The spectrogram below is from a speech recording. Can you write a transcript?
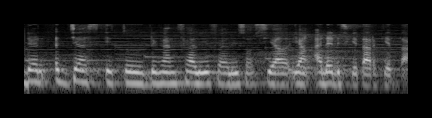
dan adjust itu dengan value-value sosial yang ada di sekitar kita.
